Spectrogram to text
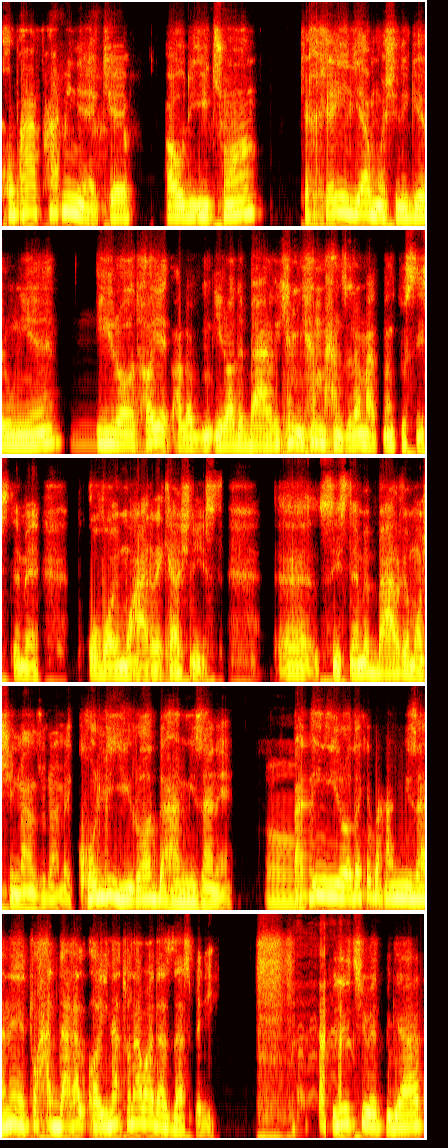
خب حرف همینه که اودی ایتران که خیلی هم ماشین گرونیه. ایرادهای حالا ایراد برقی که میگم منظورم حتما تو سیستم قوای محرکش نیست. سیستم برق ماشین منظورمه. کلی ایراد به هم می‌زنه. بعد این ایرادا که به هم می‌زنه تو حداقل آینه تو نباید از دست بدی. می‌دونی چی بهت میگم؟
